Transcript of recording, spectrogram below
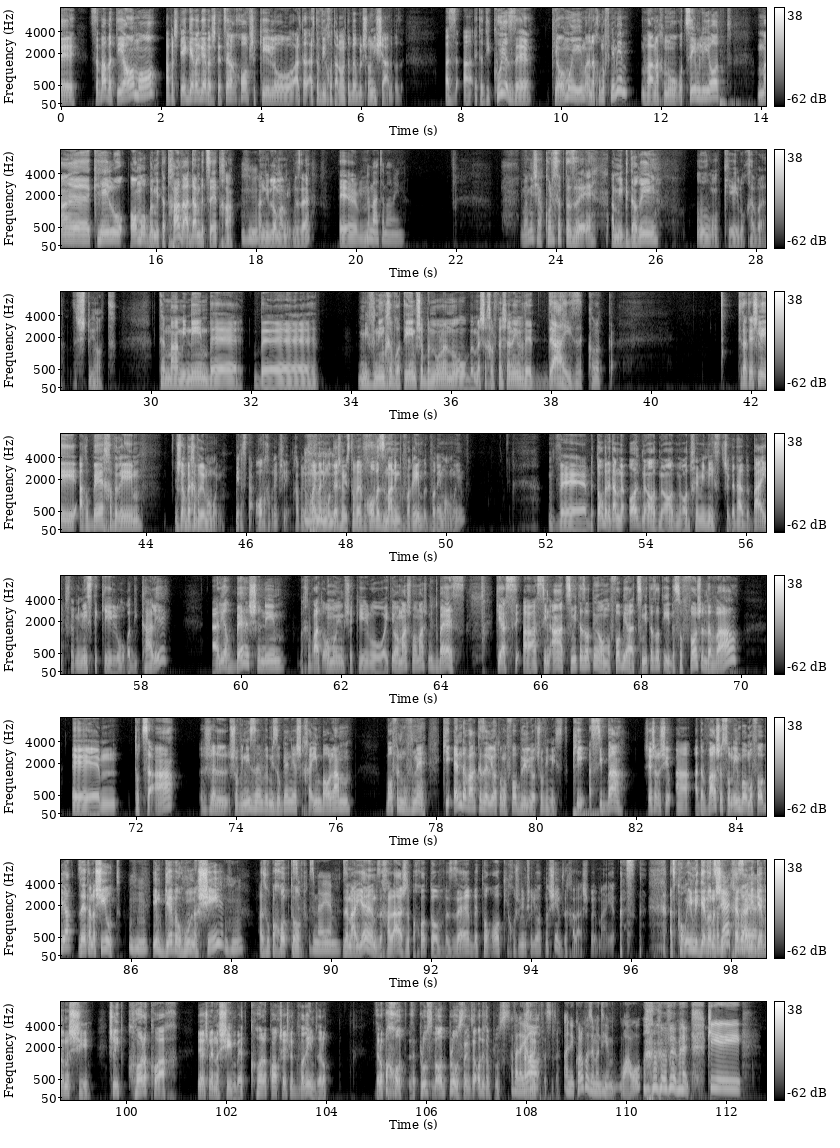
סבבה, תהיה הומו, אבל שתהיה גבר גבר, שתצא לרחוב, שכאילו, אל, ת, אל תביך אותנו, אל תדבר בלשון אישה. אז אה, את הדיכוי הזה, כהומואים, אנחנו מפנימים, ואנחנו רוצים להיות מה, כאילו הומו במיטתך ואדם בצאתך. אני לא מאמין בזה. אה, במה אתה מאמין? אני מאמין שהקונספט הזה, המגדרי, הוא כאילו, חבר'ה, זה שטויות. אתם מאמינים. במבנים חברתיים שבנו לנו במשך אלפי שנים, ודי, זה כל כך... את יודעת, יש לי הרבה חברים, יש לי הרבה חברים הומואים, מן הסתם, רוב החברים שלי הם חברים הומואים, אני מודה שאני מסתובב רוב הזמן עם גברים, וגברים הומואים. ובתור בן אדם מאוד מאוד מאוד מאוד פמיניסט, שגדל בבית פמיניסטי כאילו רדיקלי, היה לי הרבה שנים בחברת הומואים שכאילו הייתי ממש ממש מתבאס. כי הש... השנאה העצמית הזאת, ההומופוביה העצמית הזאת, היא בסופו של דבר אה, תוצאה של שוביניזם ומיזוגניה שחיים בעולם באופן מובנה. כי אין דבר כזה להיות הומופוב בלי להיות שוביניסט. כי הסיבה שיש אנשים, הדבר ששונאים בהומופוביה זה את הנשיות. מהמם, אם גבר הוא נשי, מהמם. אז הוא פחות טוב. זה- זה מאיים. זה מאיים, זה חלש, זה פחות טוב, וזה בתורו כי חושבים שלהיות נשים זה חלש ומאיים. אז, אז קוראים לי גבר נשי. חבר'ה, זה- אני גבר נשי, יש לי את כל הכוח שיש לנשים, ואת כל הכוח שיש לגברים, זה לא... זה לא פחות, זה פלוס ועוד פלוס, זה, זה עוד יותר פלוס. אבל ככה היום- אני תופס את זה. אני, קודם כל זה מדהים, וואו, באמת. כי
